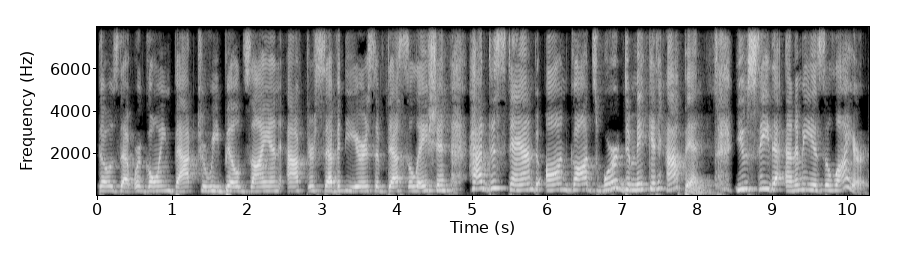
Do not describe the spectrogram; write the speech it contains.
those that were going back to rebuild Zion after 70 years of desolation had to stand on God's word to make it happen. You see, the enemy is a liar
